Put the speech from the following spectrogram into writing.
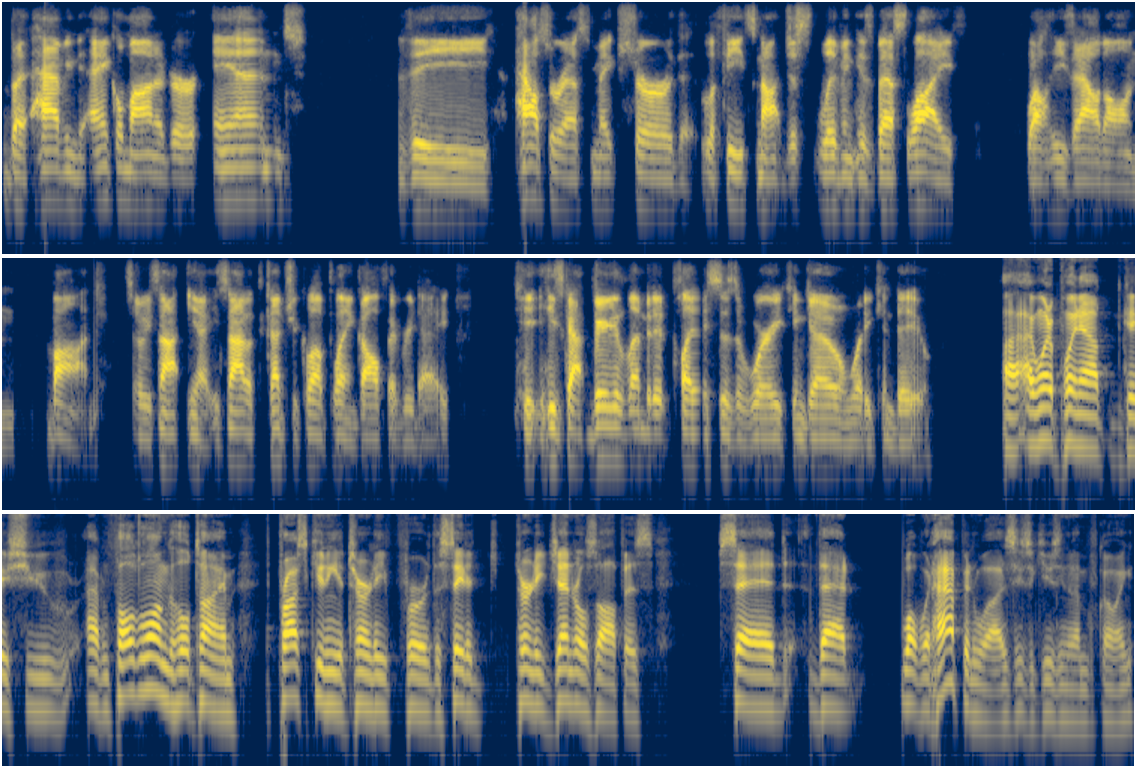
but having the ankle monitor and the house arrest makes sure that Lafitte's not just living his best life while he's out on bond. So he's not, you know, he's not at the country club playing golf every day. He, has got very limited places of where he can go and what he can do. Uh, I want to point out, in case you haven't followed along the whole time, the prosecuting attorney for the state attorney general's office said that what would happen was he's accusing them of going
